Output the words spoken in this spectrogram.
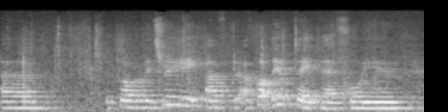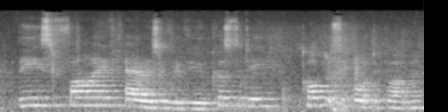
um, the problem. It's really, I've, I've got the update there for you. These five areas of review, custody, corporate support department,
